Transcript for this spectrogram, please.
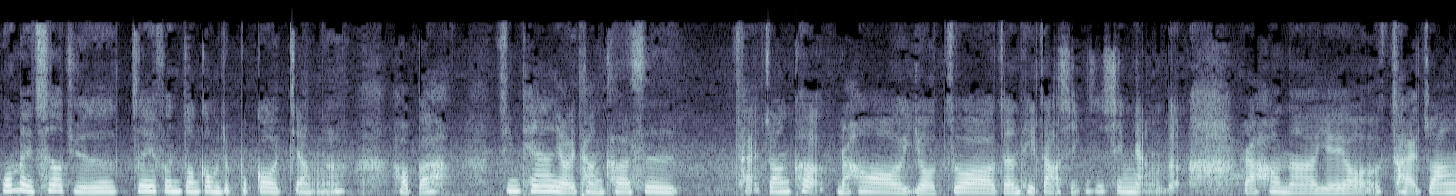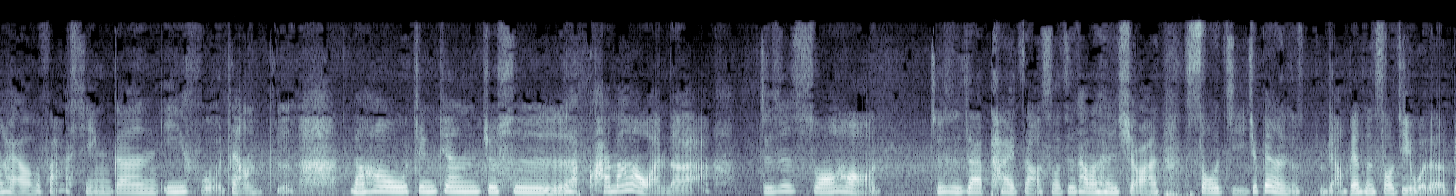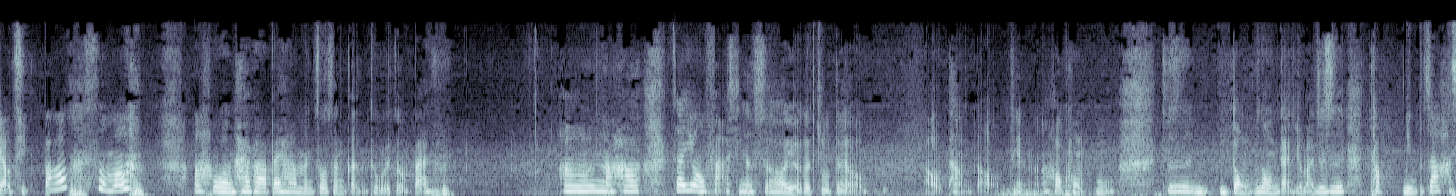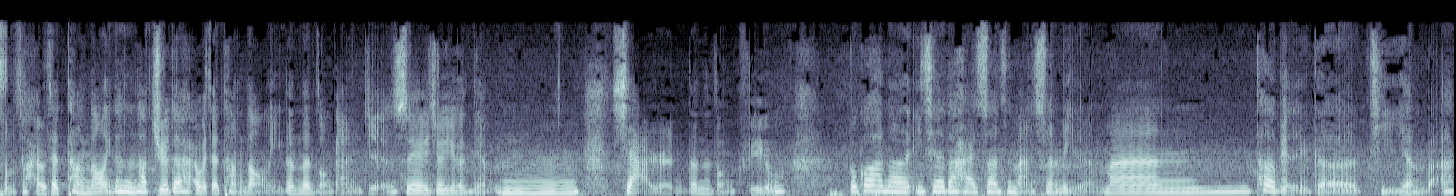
我每次都觉得这一分钟根本就不够讲啊，好吧。今天有一堂课是彩妆课，然后有做整体造型，是新娘的。然后呢，也有彩妆，还有发型跟衣服这样子。然后今天就是还蛮好玩的啦，只是说哈。就是在拍照的时候，就是他们很喜欢收集，就变成怎么样？变成收集我的表情包什么 啊？我很害怕被他们做成梗图，怎么办？啊，然后在用发型的时候，有一个组队友。把我烫到，天哪，好恐怖！就是你，你懂那种感觉吗？就是他，你不知道他什么时候还会再烫到你，但是他绝对还会再烫到你的那种感觉，所以就有点嗯吓人的那种 feel。不过呢，一切都还算是蛮顺利的，蛮特别的一个体验吧。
